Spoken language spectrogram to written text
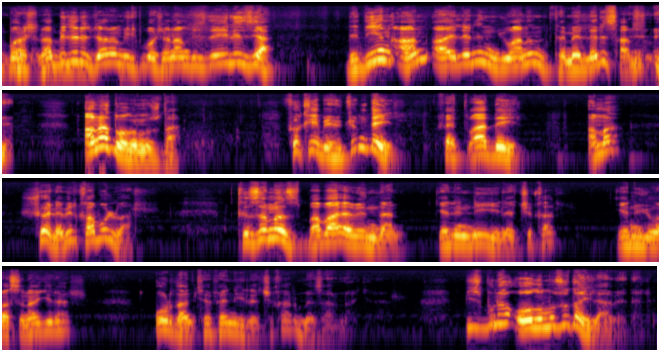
Boşanabiliriz canım ilk boşanan biz değiliz ya. Dediğin an ailenin yuvanın temelleri sarsılıyor. Anadolu'muzda fıkhi bir hüküm değil, fetva değil. Ama şöyle bir kabul var. Kızımız baba evinden gelinliğiyle çıkar, yeni yuvasına girer. Oradan kefeniyle çıkar, mezarına girer. Biz buna oğlumuzu da ilave edelim.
